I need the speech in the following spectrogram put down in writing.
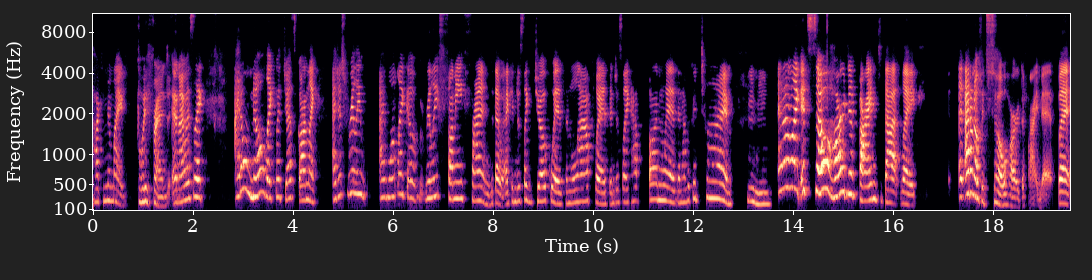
talking to my boyfriend and I was like, I don't know, like with Jess gone, like I just really I want like a really funny friend that I can just like joke with and laugh with and just like have fun with and have a good time. Mhm. And I'm like, it's so hard to find that like I I don't know if it's so hard to find it, but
